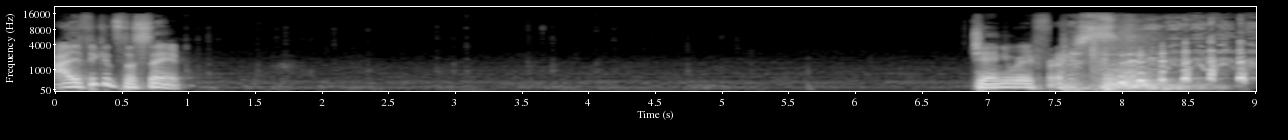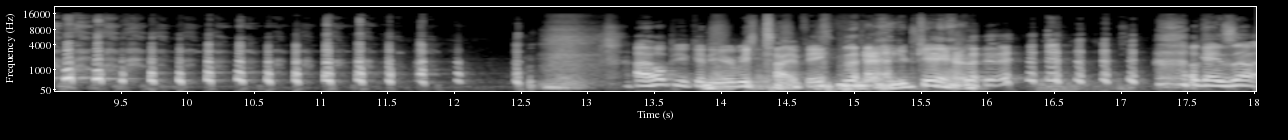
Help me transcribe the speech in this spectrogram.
I think it's the same. January 1st. I hope you can hear me typing that. you can. Okay, so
